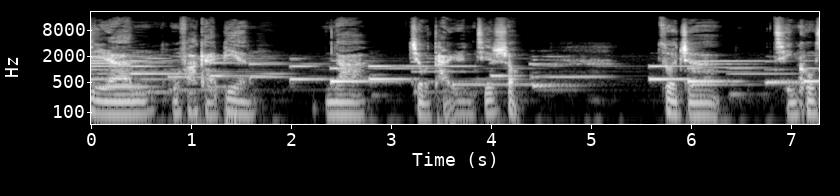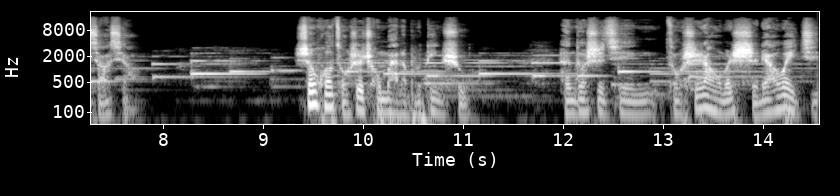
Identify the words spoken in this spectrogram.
既然无法改变，那就坦然接受。作者：晴空小小。生活总是充满了不定数，很多事情总是让我们始料未及，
